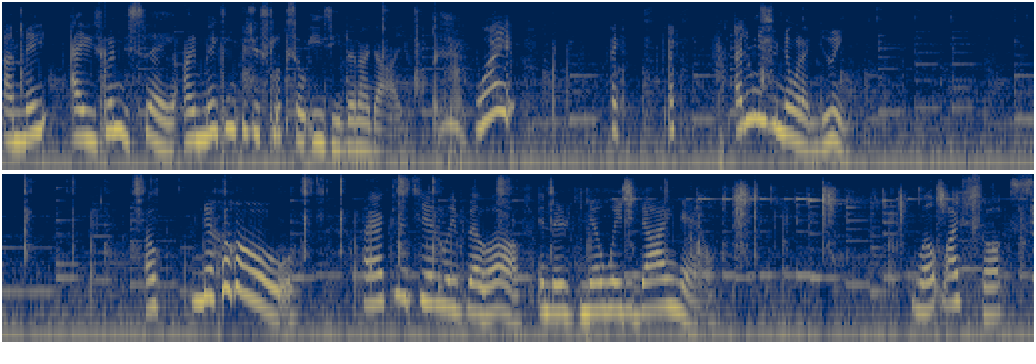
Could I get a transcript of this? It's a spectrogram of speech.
I made... I was going to say, I'm making this look so easy, then I die. What? I, I, I don't even know what I'm doing. Oh, no! I accidentally fell off, and there's no way to die now. Well, life sucks.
